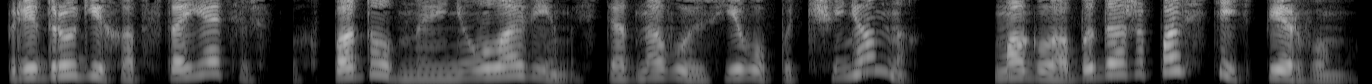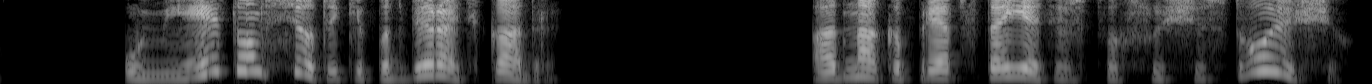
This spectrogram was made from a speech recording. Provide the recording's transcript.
При других обстоятельствах подобная неуловимость одного из его подчиненных могла бы даже польстить первому. Умеет он все-таки подбирать кадры. Однако при обстоятельствах существующих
